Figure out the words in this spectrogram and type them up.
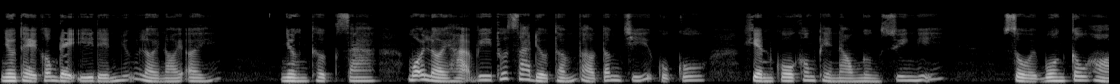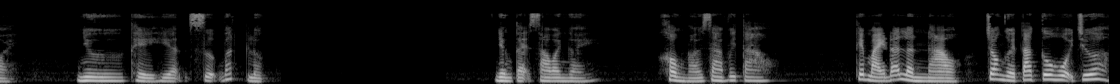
như thể không để ý đến những lời nói ấy. Nhưng thực ra, mỗi lời Hạ Vi thốt ra đều thấm vào tâm trí của cô, khiến cô không thể nào ngừng suy nghĩ, rồi buông câu hỏi, như thể hiện sự bất lực. Nhưng tại sao anh ấy không nói ra với tao? Thế mày đã lần nào cho người ta cơ hội chưa?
